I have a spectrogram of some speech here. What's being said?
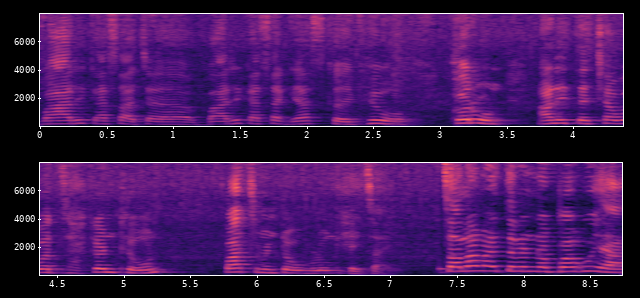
बारीक असा आचार बारीक असा गॅस क घेऊ करून आणि त्याच्यावर झाकण ठेवून पाच मिनटं उबळून घ्यायचं आहे. चला मैत्रिणींनो बघूया.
